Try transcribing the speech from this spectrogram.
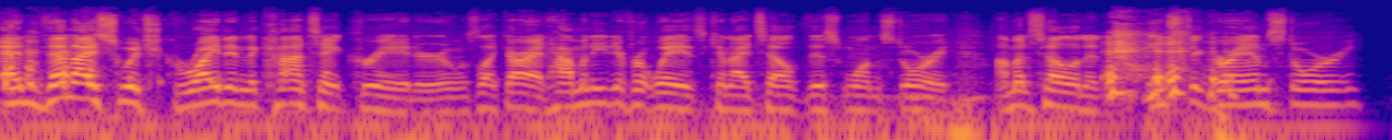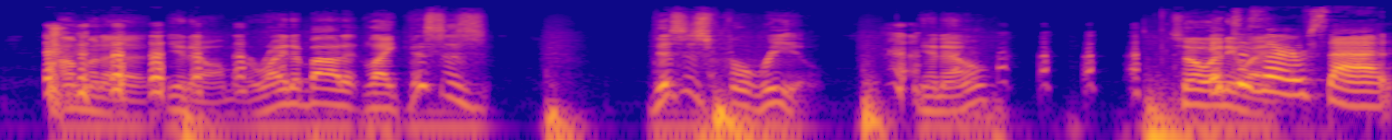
and then I switched right into content creator and was like, all right, how many different ways can I tell this one story? I'm gonna tell it an Instagram story. I'm gonna, you know, I'm gonna write about it. Like this is this is for real, you know. So it anyway, deserves that.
